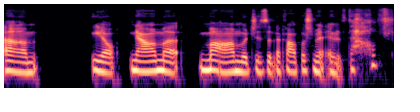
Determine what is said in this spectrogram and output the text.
Um, you know, now I'm a mom, which is an accomplishment in itself.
